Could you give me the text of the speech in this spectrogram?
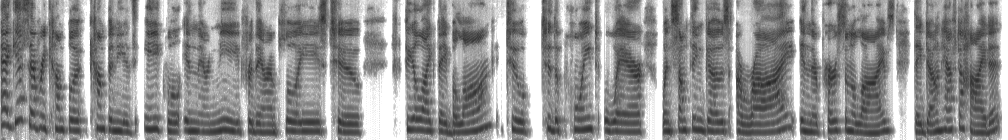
I guess every comp- company is equal in their need for their employees to feel like they belong to to the point where when something goes awry in their personal lives they don't have to hide it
